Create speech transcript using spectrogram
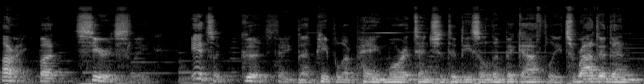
？all right, but seriously, it's a good thing that people are paying more attention to these Olympic athletes rather than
